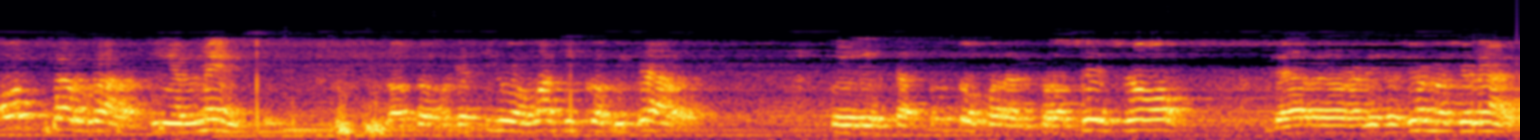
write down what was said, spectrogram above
observar fielmente los objetivos básicos claros el Estatuto para el Proceso de Reorganización Nacional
